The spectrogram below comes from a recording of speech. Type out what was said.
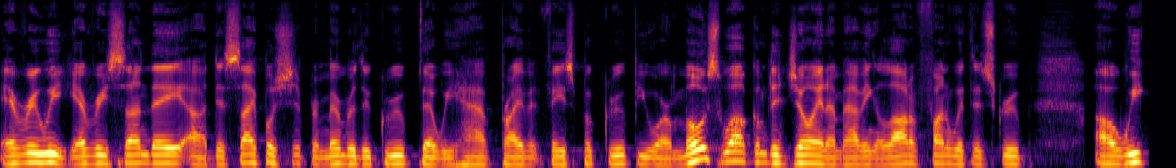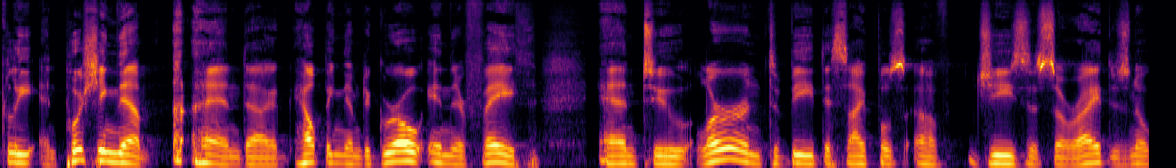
every week, every Sunday. Uh, discipleship. Remember the group that we have, private Facebook group. You are most welcome to join. I'm having a lot of fun with this group uh, weekly and pushing them and uh, helping them to grow in their faith and to learn to be disciples of Jesus. All right, there's no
